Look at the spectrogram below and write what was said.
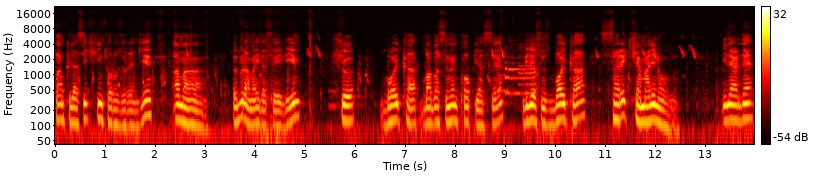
Tam klasik Hint horozu rengi. Ama öbür amayı da söyleyeyim. Şu Boyka babasının kopyası. Biliyorsunuz Boyka Sarı Kemal'in oğlu. İleride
